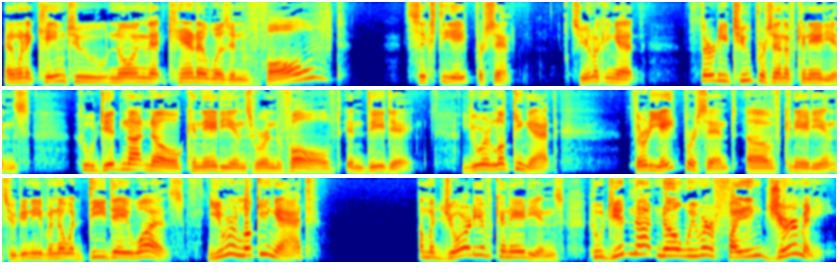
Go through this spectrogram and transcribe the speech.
And when it came to knowing that Canada was involved, 68%. So you're looking at 32% of Canadians who did not know Canadians were involved in D Day you were looking at 38% of Canadians who didn't even know what D Day was. You were looking at a majority of Canadians who did not know we were fighting Germany.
